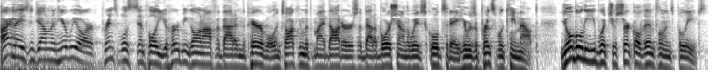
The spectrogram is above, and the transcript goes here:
All right, ladies and gentlemen, here we are. Principle is simple. You heard me going off about it in the parable and talking with my daughters about abortion on the way to school today. Here was a principle that came out. You'll believe what your circle of influence believes.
